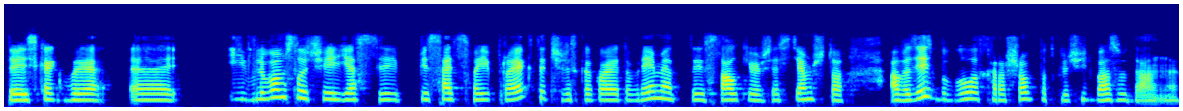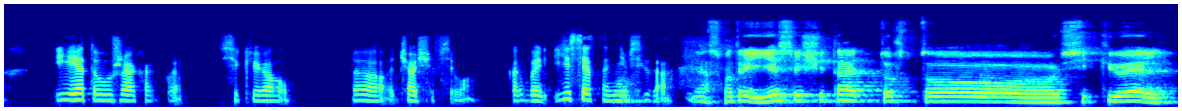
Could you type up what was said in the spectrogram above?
То есть как бы э, и в любом случае, если писать свои проекты, через какое-то время ты сталкиваешься с тем, что а вот здесь бы было хорошо подключить базу данных. И это уже как бы SQL э, чаще всего. Как бы, естественно, не всегда. Смотри, если считать то, что SQL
